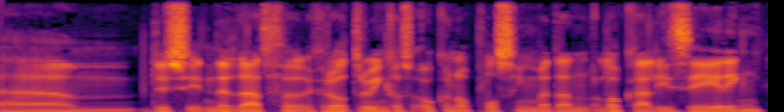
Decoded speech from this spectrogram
Um, dus inderdaad, voor grotere winkels ook een oplossing, maar dan lokalisering.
